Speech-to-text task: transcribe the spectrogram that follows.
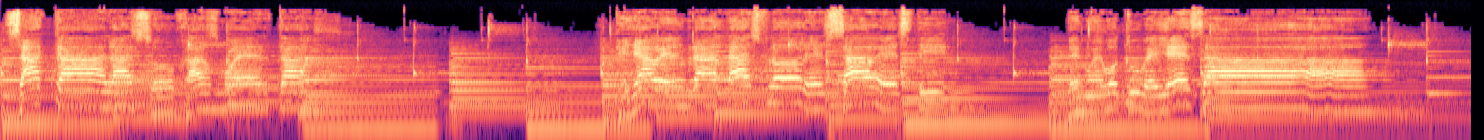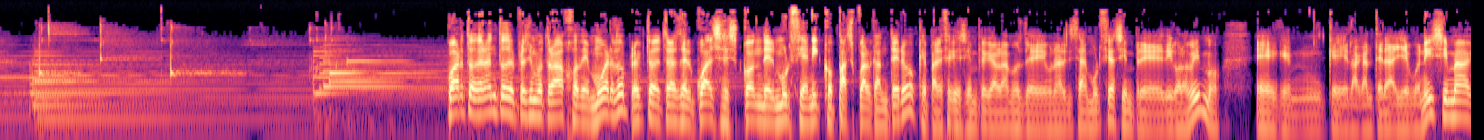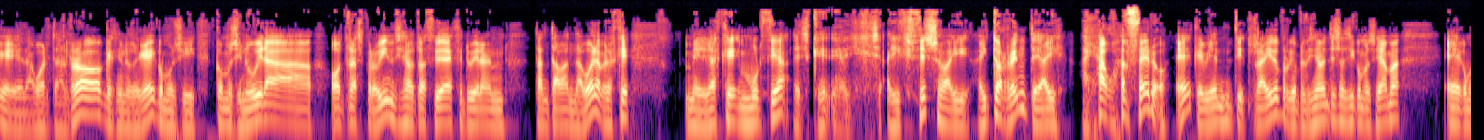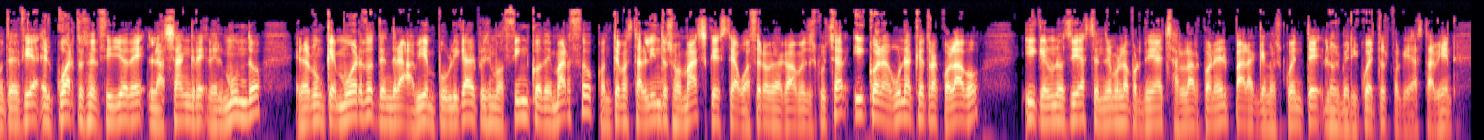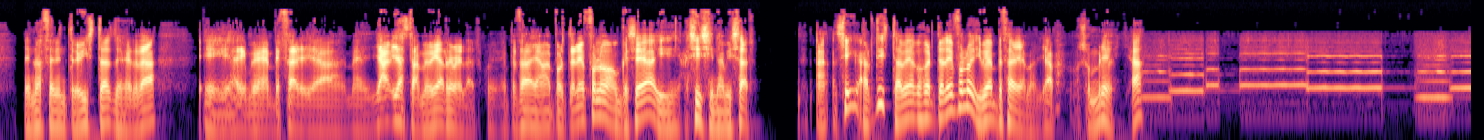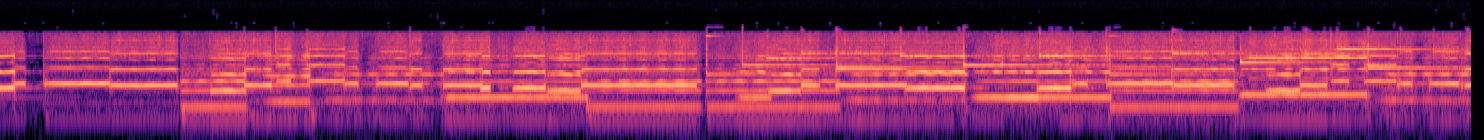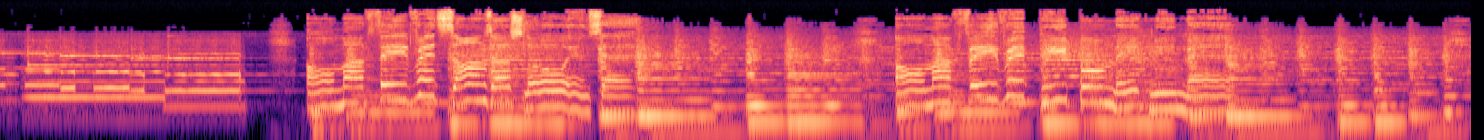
Saca las hojas muertas, que ya vendrán las flores a vestir de nuevo tu belleza. Cuarto adelanto del próximo trabajo de Muerdo, proyecto detrás del cual se esconde el murcianico Pascual Cantero, que parece que siempre que hablamos de un artista de Murcia siempre digo lo mismo, eh, que, la cantera es buenísima, que la huerta del rock, que si no sé qué, como si, como si no hubiera otras provincias, otras ciudades que tuvieran tanta banda buena, pero es que me dirás que en Murcia es que hay, exceso, hay, hay torrente, hay, aguacero, ¿eh? que bien traído, porque precisamente es así como se llama, eh, como te decía, el cuarto sencillo de La sangre del mundo, el álbum que Muerdo tendrá a bien publicar el próximo 5 de marzo, con temas tan lindos o más que este aguacero que acabamos de escuchar, y con alguna que otra colabo, y que en unos días tendremos la oportunidad de charlar con él para que nos cuente los vericuetos, porque ya está bien de no hacer entrevistas, de verdad eh, ahí me voy a empezar ya, ya, ya está, me voy a revelar. Empezar a llamar por teléfono, aunque sea, y así sin avisar. Ah, sí, artista, voy a coger teléfono y voy a empezar a llamar. Ya vamos, hombre, ya. slow and sad. All my favorite people make me mad.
